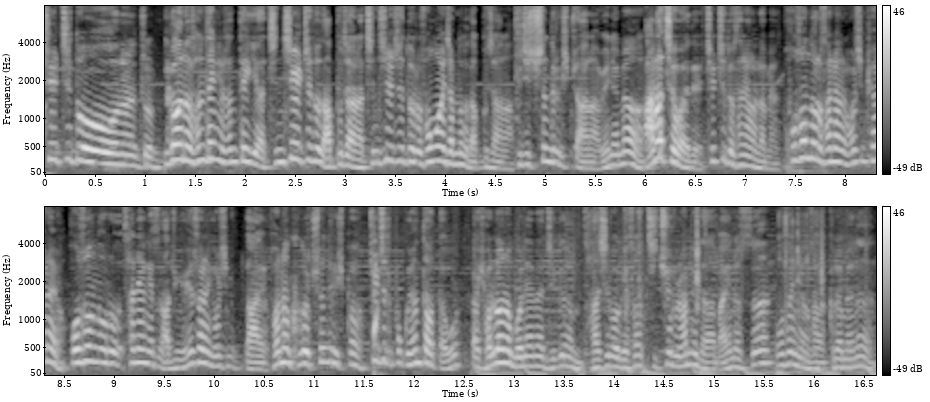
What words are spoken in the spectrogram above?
실지도는 좀 이거는 선생님 선택이야. 진칠지도 나쁘지 않아. 진칠지도로 송어에 잡는 거 나쁘지 않아. 굳이 추천드리고 싶지 않아. 왜냐면 만화 채워야 돼. 칠지도 사냥하려면 호선으로 사냥이 훨씬 편해요. 호선으로 사냥해서 나중에 회수하는 게 훨씬 나아요. 저는 그걸 추천드리고 싶어요. 칠지도 뽑고 현타 왔다고. 그러니까 결론은 뭐냐면 지금 40억에서 지출을 합니다. 마이너스 호선 영상. 그러면은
